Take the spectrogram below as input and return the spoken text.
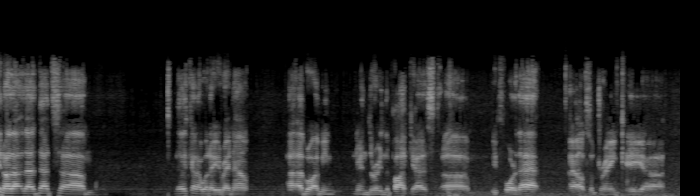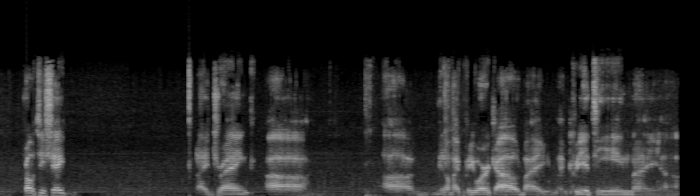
you know that that that's um, that's kind of what I eat right now. I, well, I mean, during the podcast. Um, before that, I also drank a uh, protein shake. I drank, uh, uh, you know, my pre-workout, my my creatine, my uh,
